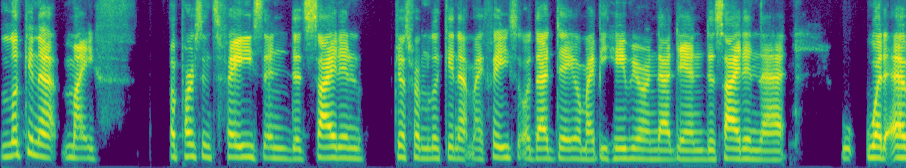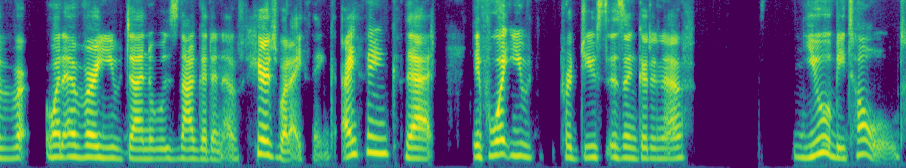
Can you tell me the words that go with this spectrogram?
looking at my a person's face and deciding just from looking at my face or that day or my behavior on that day and deciding that whatever whatever you've done was not good enough. Here's what I think. I think that if what you produced isn't good enough, you will be told.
